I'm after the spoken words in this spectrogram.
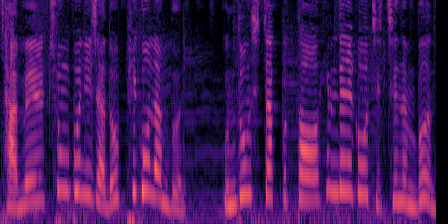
잠을 충분히 자도 피곤한 분, 운동 시작부터 힘들고 지치는 분,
